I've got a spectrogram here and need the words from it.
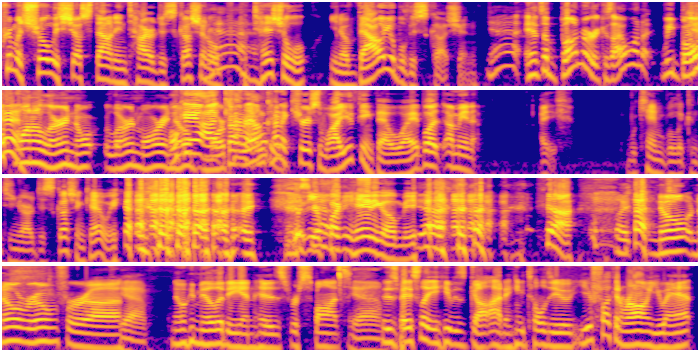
prematurely shuts down entire discussion Yeah. or potential, you know, valuable discussion. Yeah, and it's a bummer because I want to. We both Yeah. want to learn, learn more and Okay, know I more about kind of I'm kind of curious why you think that way, but I mean, I we can't really continue our discussion, can we? Because you're Yeah. fucking hating on me. yeah, yeah. Like no, no room for uh, yeah. no humility in his response. Yeah. it was basically he was God and he told you you're fucking wrong, you ant.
